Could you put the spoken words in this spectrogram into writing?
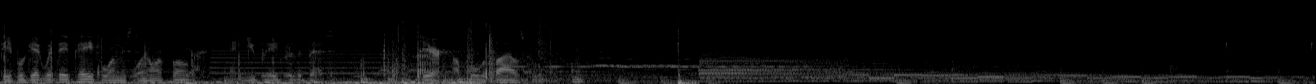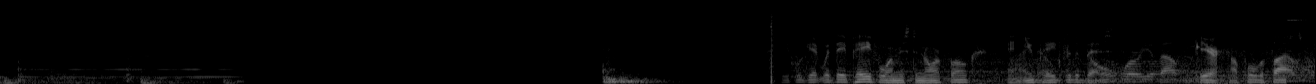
People get what they pay for, Mr. Norfolk, and you paid for the best. Here, I'll pull the files for you. People get what they pay for, Mr. Norfolk, and you paid for the best. Don't worry about me. Here, I'll pull the files for you.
